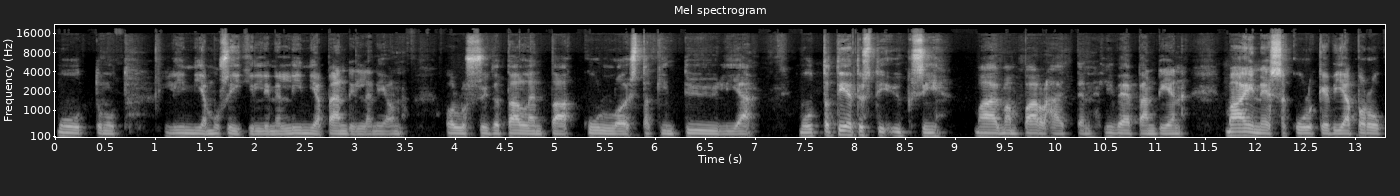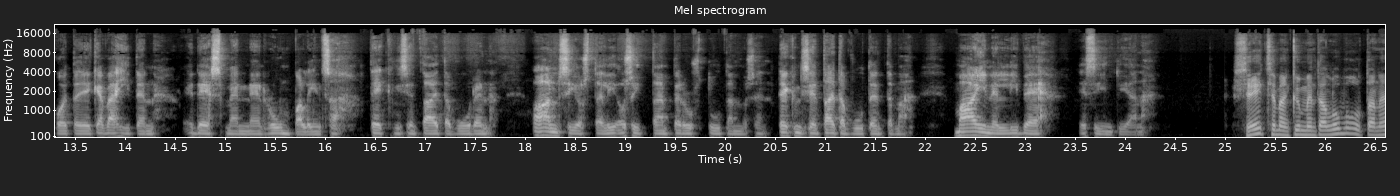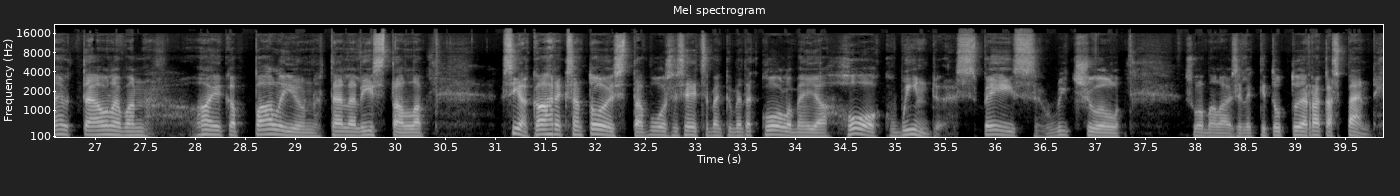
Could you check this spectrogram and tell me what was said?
muuttunut linja, musiikillinen linja bändillä, niin on ollut syytä tallentaa kulloistakin tyyliä. Mutta tietysti yksi maailman parhaiten livebändien maineessa kulkevia porukoita, eikä vähiten edesmenneen rumpalinsa teknisen taitavuuden ansiosta, eli osittain perustuu tämmöisen teknisen taitavuuteen tämä maine live-esiintyjänä. 70-luvulta näyttää olevan aika paljon tällä listalla. Sija 18, vuosi 73 ja Hawkwind, Space Ritual, suomalaisillekin tuttu ja rakas bändi.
